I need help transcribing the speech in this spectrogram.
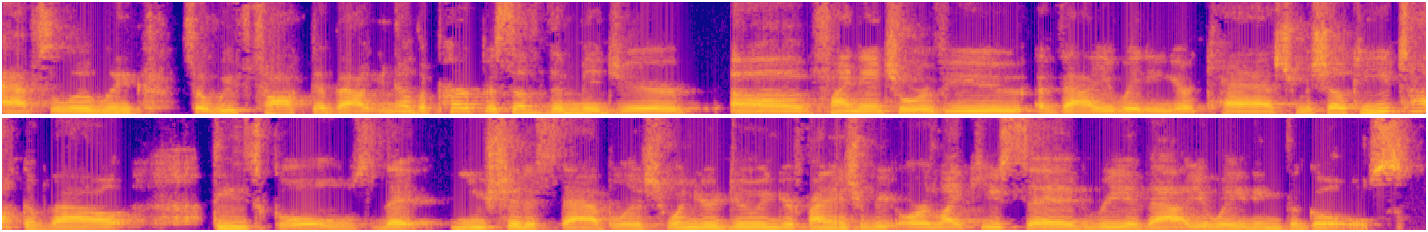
Absolutely. So we've talked about, you know, the purpose of the mid-year uh, financial review, evaluating your cash. Michelle, can you talk about these goals that you should establish when you're doing your financial review, or like you said, reevaluating the goals?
